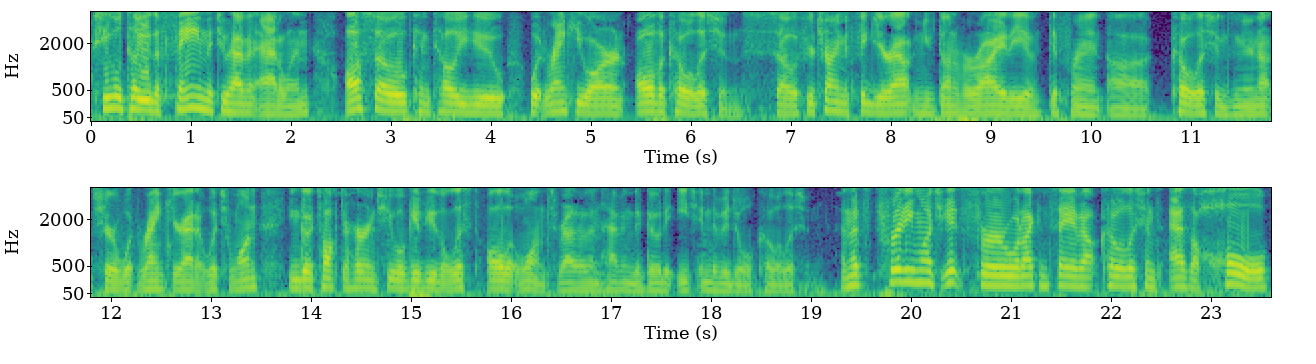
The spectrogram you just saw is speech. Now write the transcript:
She will tell you the fame that you have in Adoulin. Also, can tell you what rank you are in all the coalitions. So, if you're trying to figure out and you've done a variety of different uh, coalitions and you're not sure what rank you're at at which one, you can go talk to her and she will give you the list all at once rather than having to go to each individual coalition. And that's pretty much it for what I can say about coalitions as a whole.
